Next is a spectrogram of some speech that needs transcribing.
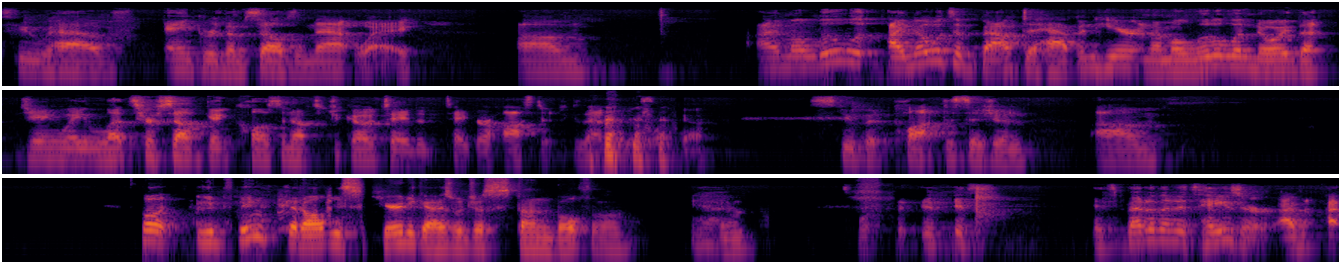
to have anchored themselves in that way. Um, I'm a little. I know what's about to happen here, and I'm a little annoyed that Janeway lets herself get close enough to Chakotay to take her hostage because that feels like a stupid plot decision. Um, Well, you'd think that all these security guys would just stun both of them. yeah, Yeah. It's, it's it's better than a taser. I, I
